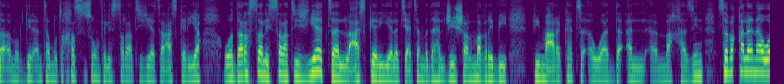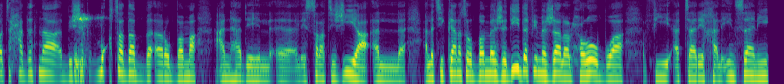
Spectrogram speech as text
نور الدين أنت متخصص في الاستراتيجيات العسكرية ودرست الاستراتيجيات العسكرية التي اعتمدها الجيش المغربي في معركة واد المخازن. سبق لنا وتحدثنا بشكل مقتضب ربما عن هذه الاستراتيجية التي كانت ربما جديدة في مجال الحروب وفي التاريخ الإنساني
